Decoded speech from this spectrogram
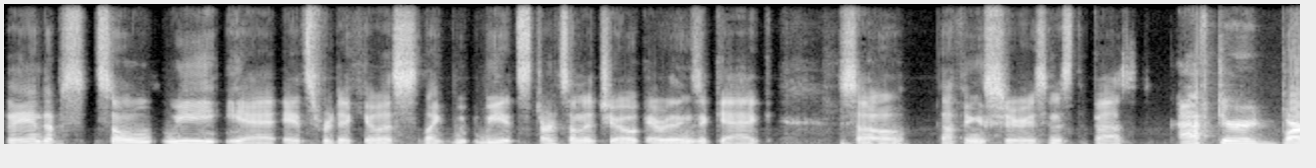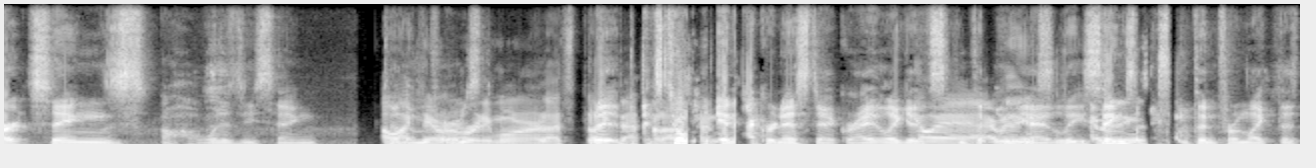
They end up so we yeah, it's ridiculous. Like we, we it starts on a joke, everything's a gag, so nothing's serious, and it's the best. After Bart sings, oh, what does he sing? Oh, I can't remember anymore. That's like, that's it's totally anachronistic, right? Like oh, it's Oh, yeah, yeah, something- yeah, at least sings like something from like the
